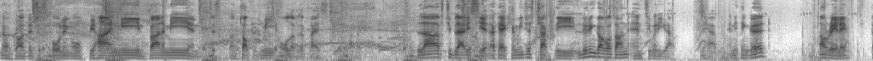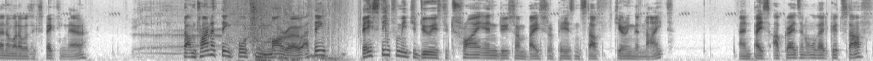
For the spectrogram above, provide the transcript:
Oh god, they're just falling off behind me, in front of me, and just on top of me, all over the place. Love it. Love to bloody see it. Okay, can we just chuck the looting goggles on and see what do you have? Do you have anything good? Not really. Don't know what I was expecting there. So I'm trying to think for tomorrow. I think best thing for me to do is to try and do some base repairs and stuff during the night. And base upgrades and all that good stuff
